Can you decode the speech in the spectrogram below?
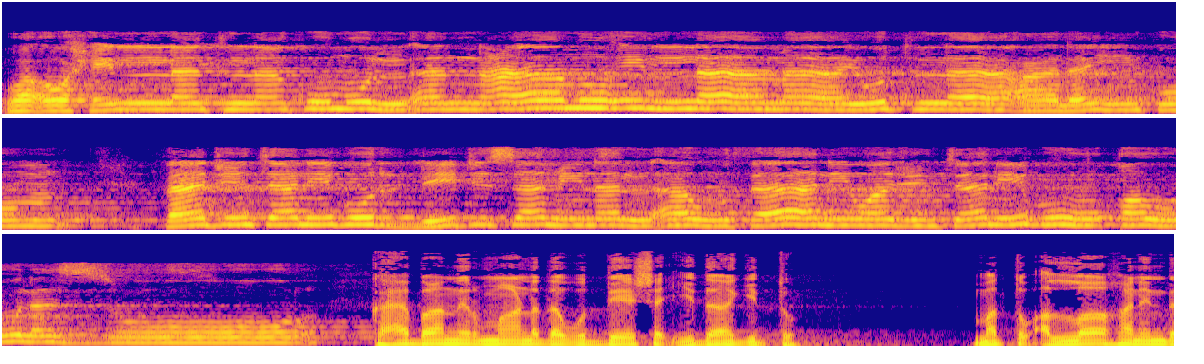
وأحلت لكم الأنعام إلا ما يتلى عليكم فاجتنبوا الرجس من الأوثان واجتنبوا قول الزور ಕಾಬಾ ನಿರ್ಮಾಣದ ಉದ್ದೇಶ ಇದಾಗಿತ್ತು ಮತ್ತು ಅಲ್ಲಾಹನಿಂದ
